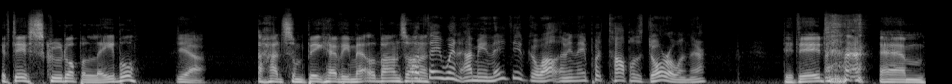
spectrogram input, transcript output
if they've screwed up a label, Yeah. I had some big heavy metal bands on But it. they went. I mean, they did go out. I mean, they put Topless Doro in there. They did. um,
